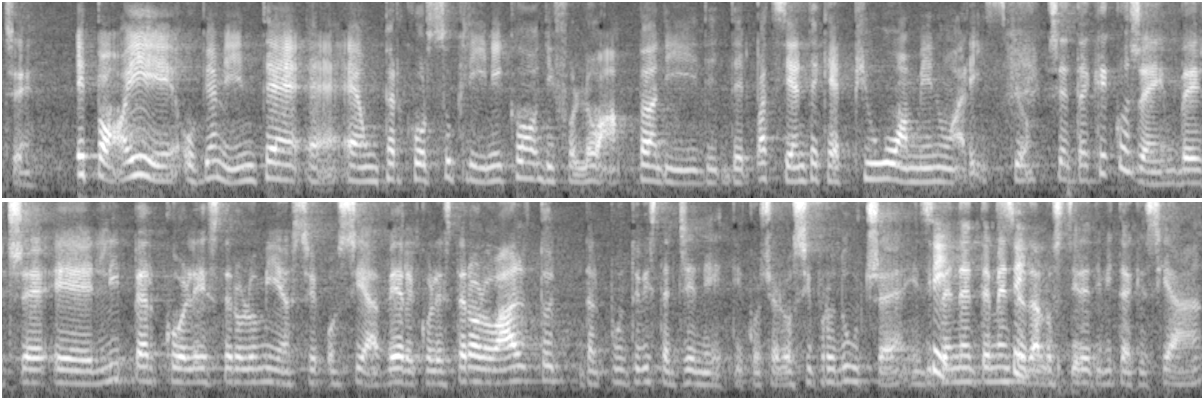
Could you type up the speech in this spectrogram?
Sì e poi ovviamente eh, è un percorso clinico di follow up di, di, del paziente che è più o meno a rischio. Senta, che cos'è invece eh, l'ipercolesterolemia, ossia avere il colesterolo alto dal punto di vista genetico, cioè lo si produce indipendentemente sì, sì. dallo stile di vita che si ha?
